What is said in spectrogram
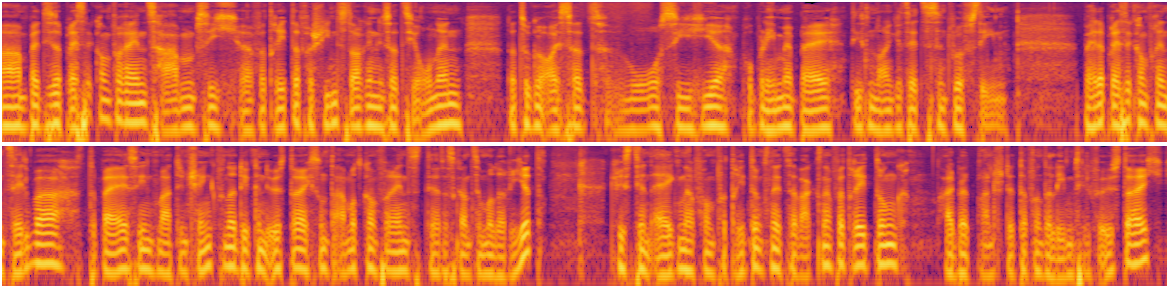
Äh, bei dieser Pressekonferenz haben sich äh, Vertreter verschiedenster Organisationen dazu geäußert, wo sie hier Probleme bei diesem neuen Gesetzesentwurf sehen. Bei der Pressekonferenz selber dabei sind Martin Schenk von der Dirken Österreichs und der Armutskonferenz, der das Ganze moderiert, Christian Eigner vom Vertretungsnetz Erwachsenenvertretung, Albert Brandstetter von der Lebenshilfe Österreich,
